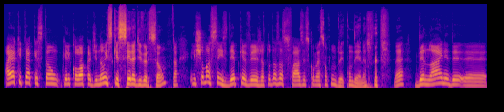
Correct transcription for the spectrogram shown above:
Aí aqui tem a questão que ele coloca de não esquecer a diversão, tá? Ele chama 6D porque, veja, todas as fases começam com D, com D né? né? Deline, de, é,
